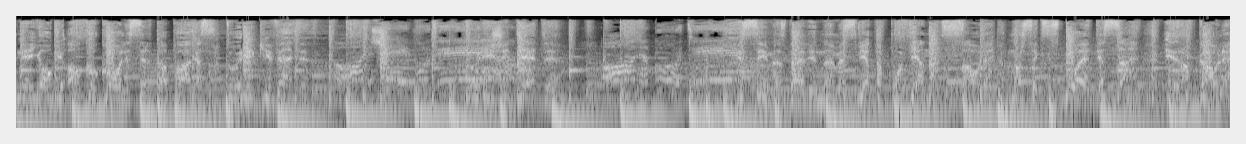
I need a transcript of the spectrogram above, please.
nejaugi alkoholis ir tabakas. Turi gyventi, O ne šiaip būti. Turi žydėti. O ne būti. Visi mes dalinamės vietą po vieną saulę. Nors egzistuoja tiesa ir apgaulė.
